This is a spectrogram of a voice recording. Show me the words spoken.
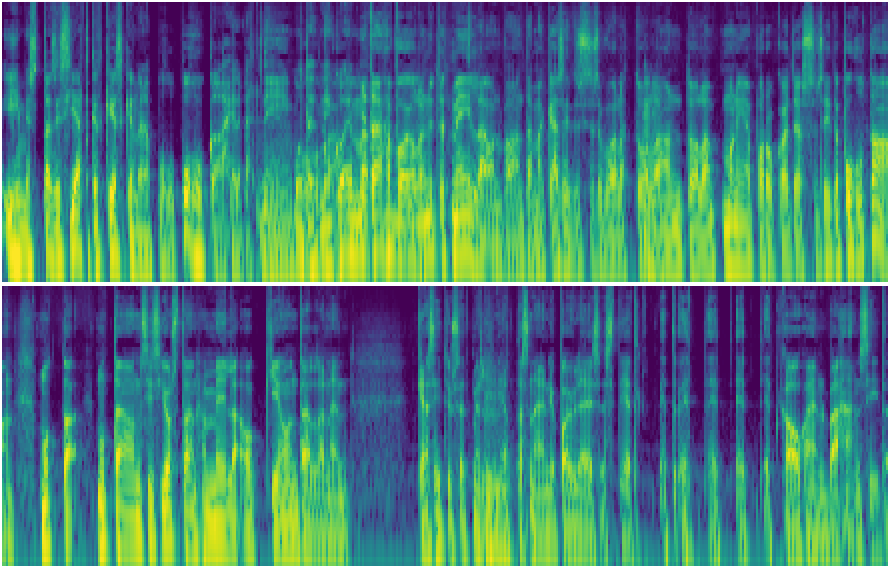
ihmiset, tai siis jätkät keskenään puhuu, puhukaa helvettiin. Niin, Mutta niin kuin en mä... Ja tämähän voi olla nyt, että meillä on vaan tämä käsitys, ja se voi olla, että tuolla, mm. on, tuolla on monia porukoita, joissa siitä puhutaan. Mutta, mutta tämä on siis jostainhan meillä onkin on tällainen käsitys, että me mm. linjattaisiin näin jopa yleisesti, että et, et, et, et, et kauhean vähän siitä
